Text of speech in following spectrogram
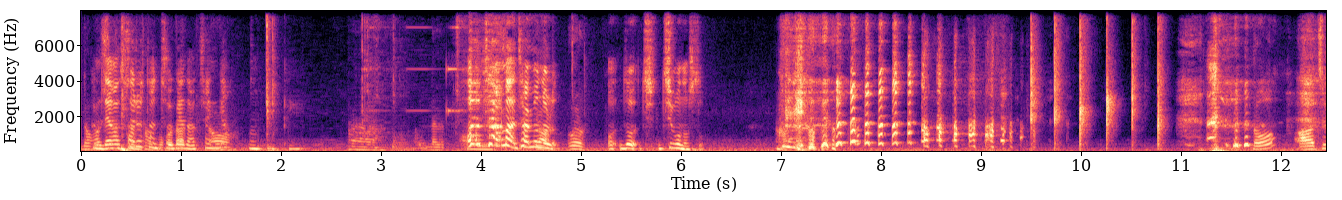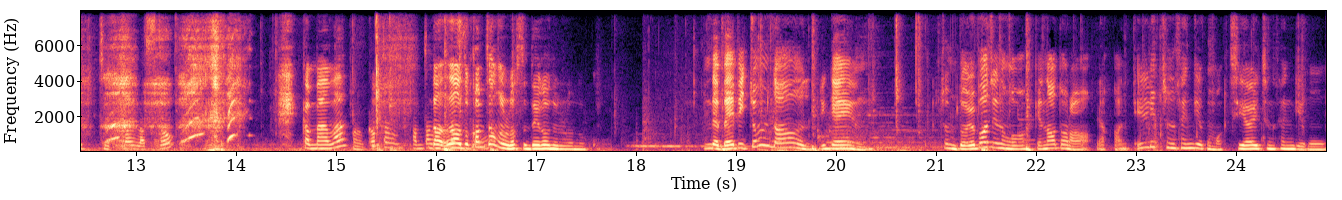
그럼 내가 수류탄 두 개 다 챙겨? 어, 응 오케이. 어, 나- 어 잠깐만 잘못 야, 눌러. 뭐야? 어너 집어넣었어. 너 아주 재빨랐어? 잠깐만. 어, 깜짝 깜짝. 나 놀랐어. 나도 깜짝 놀랐어. 내가 눌러놓고. 근데 맵이 좀 더 이게 좀 넓어지는 것 같긴 하더라. 약간 1, 2층 생기고 막 지하 1층 생기고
